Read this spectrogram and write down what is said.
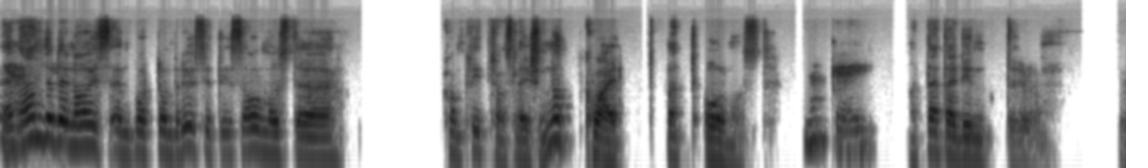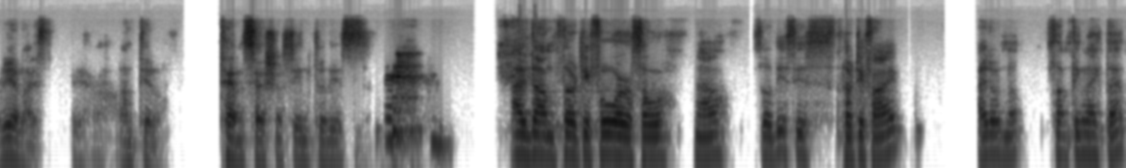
And yeah. Under the Noise and Bortom Bruset is almost a complete translation. Not quite, but almost. Okay. But that I didn't uh, realize yeah, until 10 sessions into this. I've done 34 or so now. So this is 35. I don't know, something like that.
